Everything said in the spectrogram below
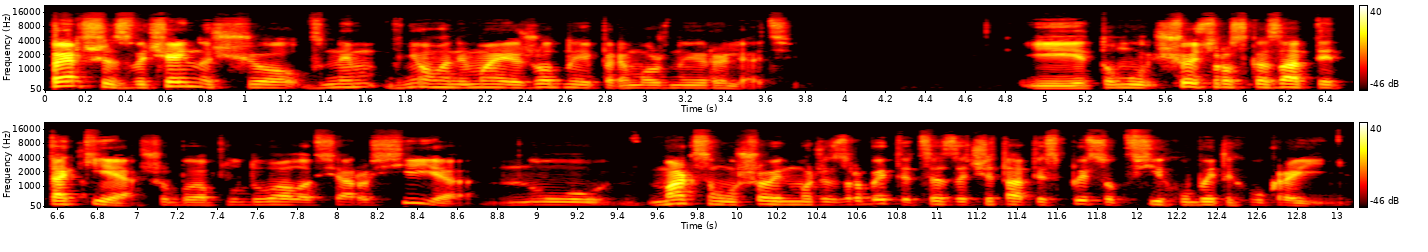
Перше, звичайно, що в нього немає жодної переможної реляції. І тому щось розказати таке, щоб аплодувала вся Росія. Ну, максимум, що він може зробити, це зачитати список всіх убитих в Україні.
